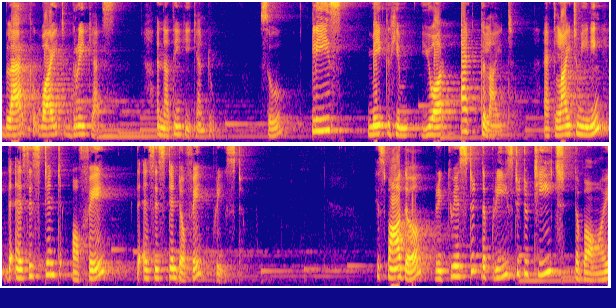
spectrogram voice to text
black white gray cats. And nothing he can do. So please make him your acolyte. Acolyte meaning the assistant of a the assistant of a priest his father requested the priest to teach the boy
